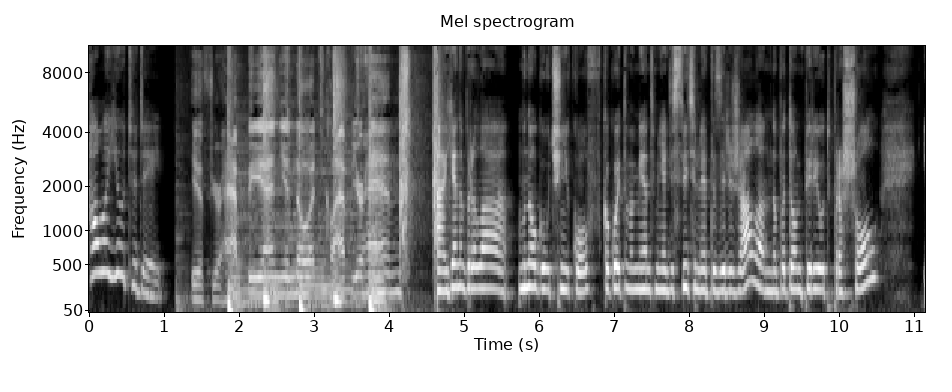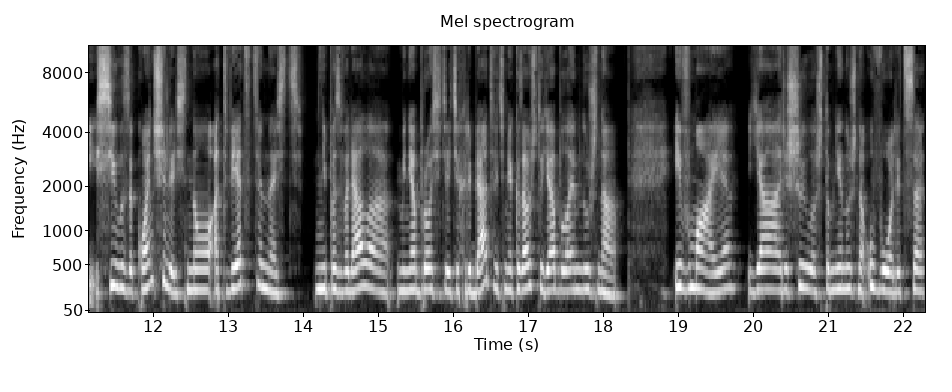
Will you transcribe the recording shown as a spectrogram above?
how are you today? If you're happy and you know it, clap your hands. А, Я набрала много учеников. В какой-то момент меня действительно это заряжало, но потом период прошел, и силы закончились, но ответственность не позволяла меня бросить этих ребят, ведь мне казалось, что я была им нужна. И в мае я решила, что мне нужно уволиться,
